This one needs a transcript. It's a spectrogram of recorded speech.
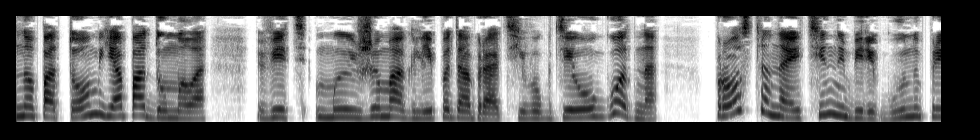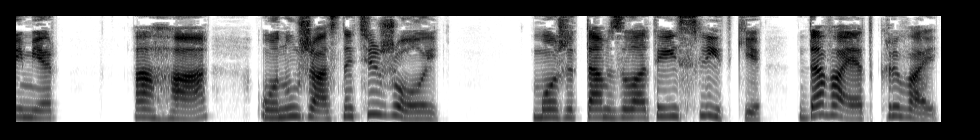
Но потом я подумала, ведь мы же могли подобрать его где угодно, просто найти на берегу, например». «Ага, он ужасно тяжелый. Может, там золотые слитки, давай, открывай».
